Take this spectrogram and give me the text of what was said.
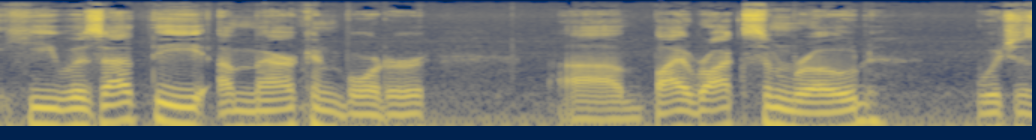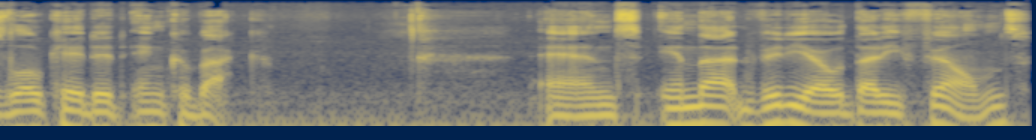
he was at the American border uh, by Roxham Road, which is located in Quebec. And in that video that he filmed,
